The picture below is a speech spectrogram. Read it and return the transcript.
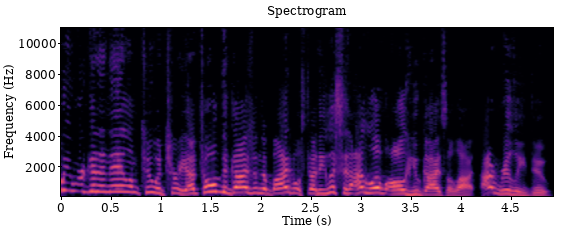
We were going to nail him to a tree. I told the guys in the Bible study, listen, I love all you guys a lot. I really do.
